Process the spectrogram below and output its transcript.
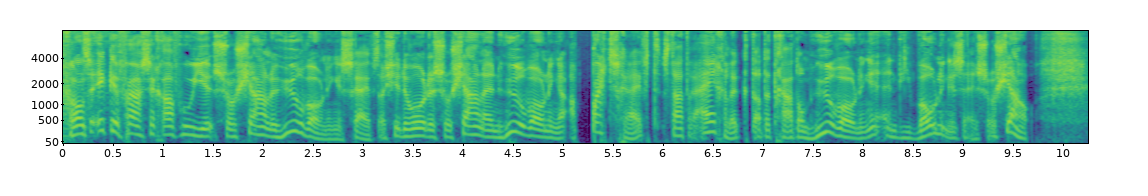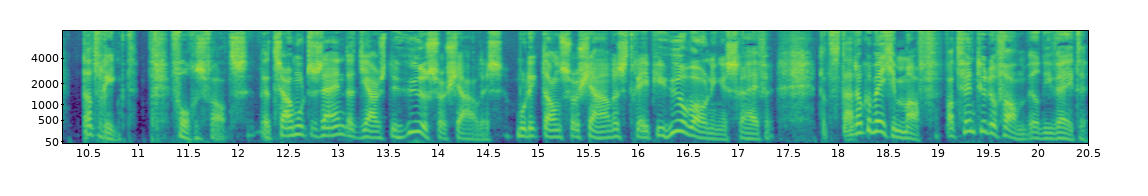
Frans Ikke vraagt zich af hoe je sociale huurwoningen schrijft. Als je de woorden sociale en huurwoningen apart schrijft... staat er eigenlijk dat het gaat om huurwoningen... en die woningen zijn sociaal. Dat wringt, volgens Frans. Het zou moeten zijn dat juist de huur sociaal is. Moet ik dan sociale streepje huurwoningen schrijven? Dat staat ook een beetje maf. Wat vindt u ervan, wil die weten?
